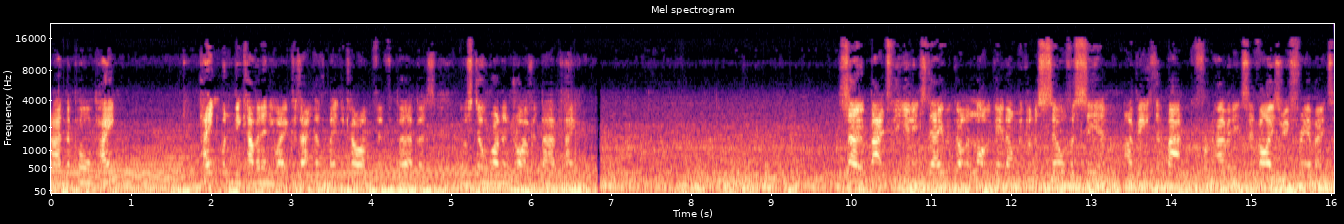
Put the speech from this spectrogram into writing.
and the poor paint. Paint wouldn't be covered anyway because that doesn't make the car unfit for purpose. It will still run and drive with bad paint. So back to the unit today, we've got a lot going on. We've got a silver SEAT Ibiza back from having its advisory free MOT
